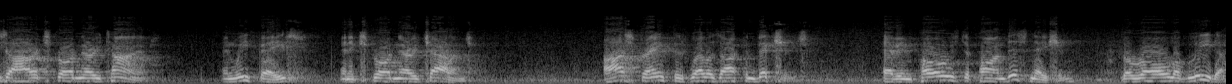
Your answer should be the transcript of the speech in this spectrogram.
These are extraordinary times, and we face an extraordinary challenge. Our strength as well as our convictions have imposed upon this nation the role of leader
